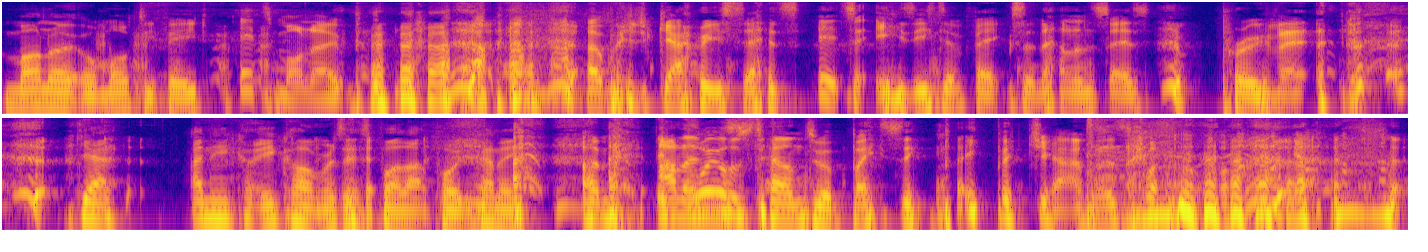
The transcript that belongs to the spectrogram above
mono or multi feed. It's mono. At which Gary says it's easy to fix, and Alan says prove it. Yeah, and he, he can't resist by that point, can he? Um, It Alan's- boils down to a basic paper jam as well.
